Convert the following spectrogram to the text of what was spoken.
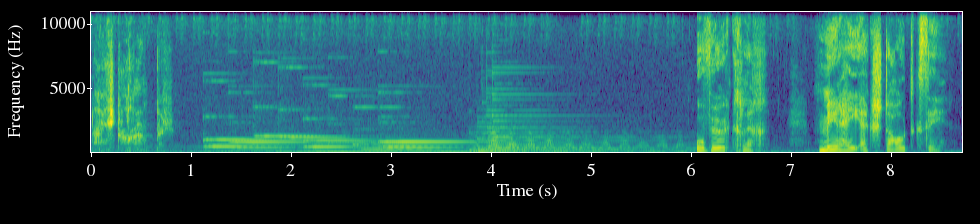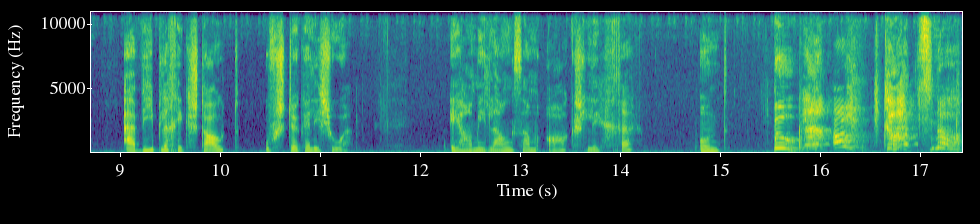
da ist doch jemand. Und wirklich, wir haben eine Gestalt gesehen. Eine weibliche Gestalt auf Stöckeli-Schuhen. Ich habe mich langsam angeschlichen und Buh! Oh, geht's noch?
